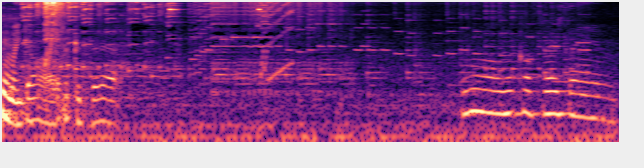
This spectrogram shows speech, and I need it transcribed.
Oh my god, look at that. Oh, look how fast I am.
